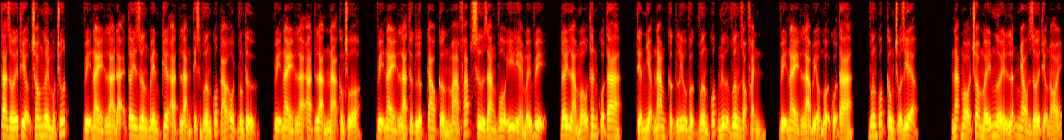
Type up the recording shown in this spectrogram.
ta giới thiệu cho ngươi một chút, vị này là đại tây dương bên kia atlantis vương quốc cáo ột vương tử, vị này là atlan nạ công chúa, vị này là thực lực cao cường ma pháp sư giang vô y hề mấy vị, đây là mẫu thân của ta, tiền nhiệm nam cực lưu vực vương quốc nữ vương dọ phảnh, vị này là biểu mội của ta, vương quốc công chúa rịa nạ mò cho mấy người lẫn nhau giới thiệu nói.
